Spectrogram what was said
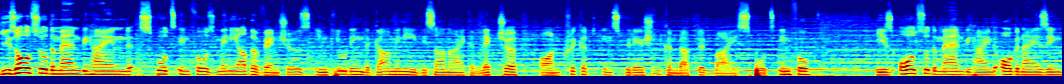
He is also the man behind Sports Info's many other ventures, including the Gamini Dissanayake lecture on cricket inspiration conducted by Sports Info. He is also the man behind organizing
